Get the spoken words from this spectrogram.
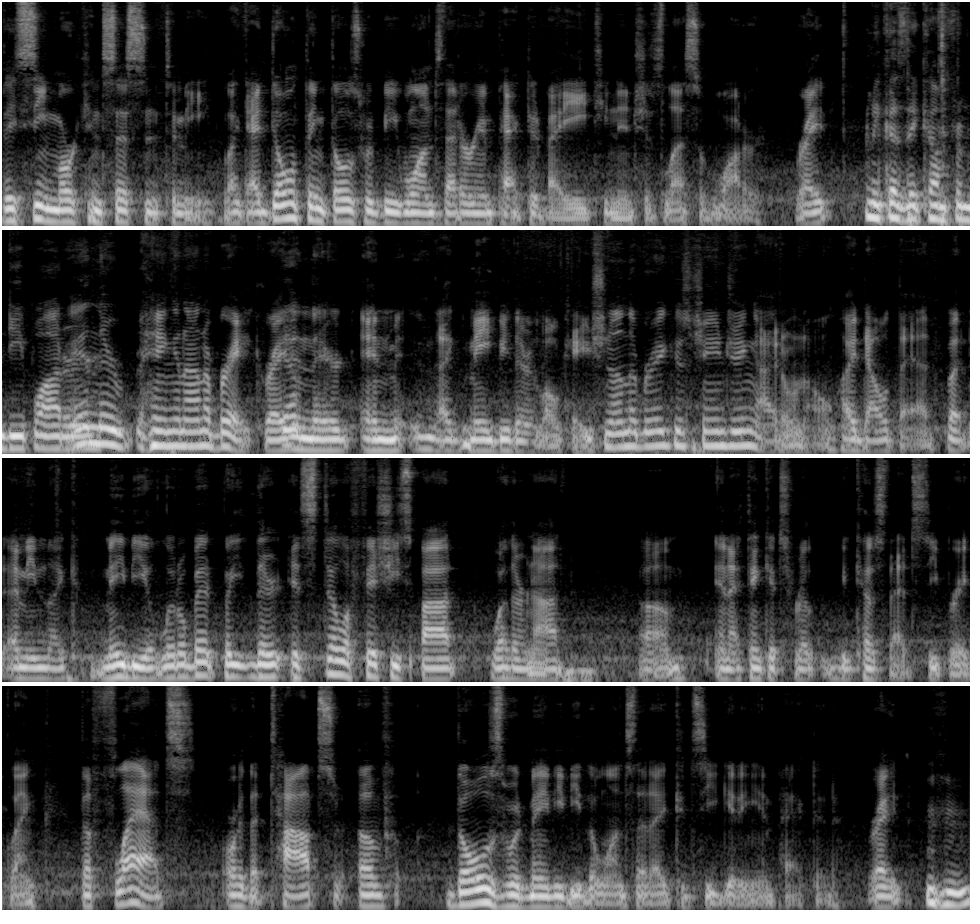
they seem more consistent to me. Like I don't think those would be ones that are impacted by 18 inches less of water, right? Because they come from deep water. and they're hanging on a break, right? Yep. And they're and like maybe their location on the break is changing. I don't know. I doubt that, but I mean, like maybe a little bit, but there it's still a fishy spot, whether or not. Um, and I think it's re- because that steep break line. The flats or the tops of those would maybe be the ones that I could see getting impacted, right? Mm-hmm.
